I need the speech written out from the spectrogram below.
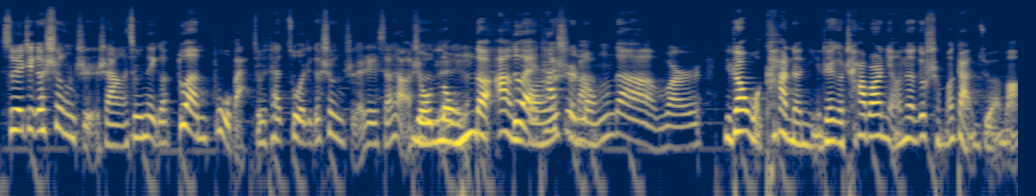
所以这个圣旨上就是那个缎布吧，就是他做这个圣旨的这个小小的有龙的暗纹对，儿，它是龙的纹儿，你知道我看着你这个插班娘娘就什么感觉吗？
